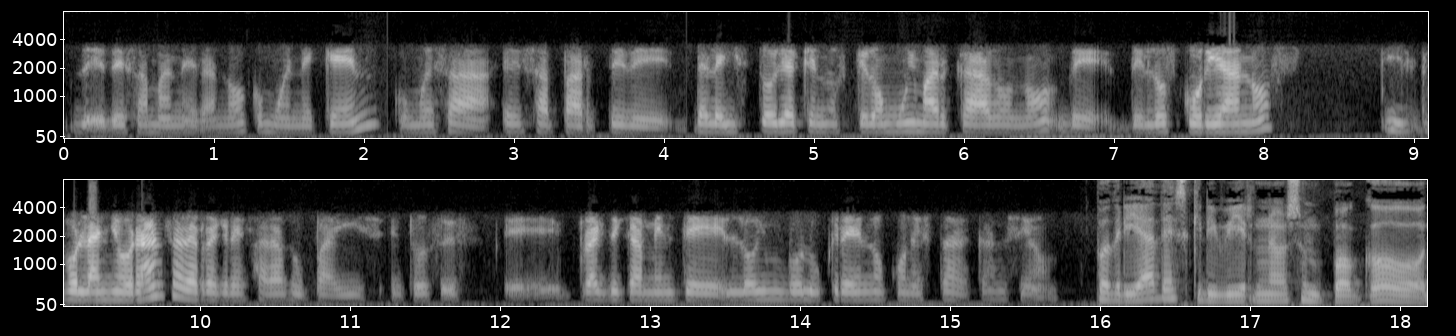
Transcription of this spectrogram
de, esa manera, ¿no? Como en Eken, como esa esa parte de, de la historia que nos quedó muy marcado, ¿no? De, de los coreanos y por la añoranza de regresar a su país. Entonces, eh, prácticamente lo involucré ¿no? con esta canción. ¿Podría describirnos un poco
